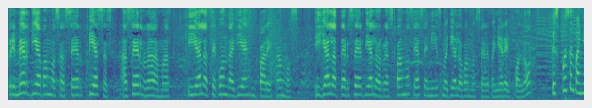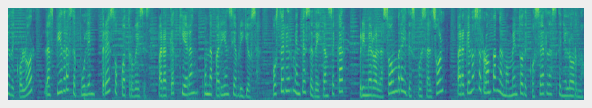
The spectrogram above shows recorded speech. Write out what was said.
Primer día vamos a hacer piezas, hacerlo nada más y ya la segunda día emparejamos y ya la tercer día lo raspamos y ese mismo día lo vamos a bañar el color Después del baño de color, las piedras se pulen tres o cuatro veces para que adquieran una apariencia brillosa. Posteriormente se dejan secar, primero a la sombra y después al sol, para que no se rompan al momento de cocerlas en el horno.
